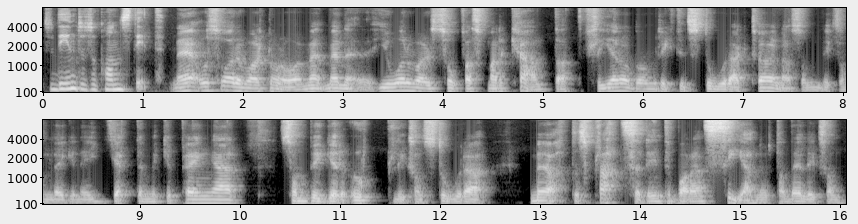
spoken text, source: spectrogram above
Så det är inte så konstigt. Nej, och så har det varit några år. Men, men i år var det så pass markant att flera av de riktigt stora aktörerna som liksom lägger ner jättemycket pengar, som bygger upp liksom stora mötesplatser. Det är inte bara en scen utan det är liksom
